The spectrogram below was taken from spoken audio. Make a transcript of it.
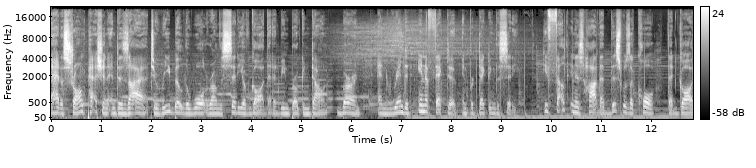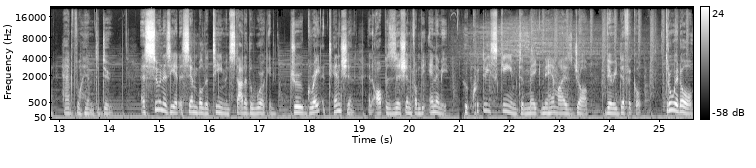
had a strong passion and desire to rebuild the wall around the city of God that had been broken down, burned, and rendered ineffective in protecting the city. He felt in his heart that this was a call that God had for him to do. As soon as he had assembled a team and started the work, it drew great attention and opposition from the enemy, who quickly schemed to make Nehemiah's job very difficult. Through it all,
